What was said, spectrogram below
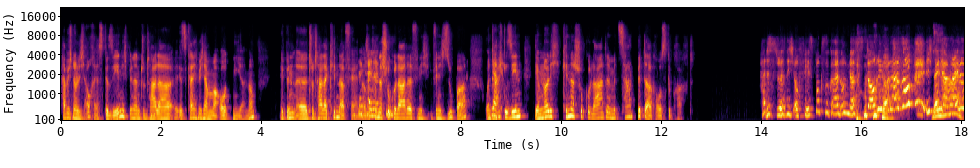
Habe ich neulich auch erst gesehen. Ich bin ein totaler, jetzt kann ich mich aber mal outen hier, ne? Ich bin äh, totaler Kinderfan. Ja, also Kinderschokolade finde ich, find ich super. Und ja. da habe ich gesehen, die haben neulich Kinderschokolade mit Zartbitter rausgebracht. Hattest du das nicht auf Facebook sogar in irgendeiner Story oder so? Ich bin ja. der Meinung,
